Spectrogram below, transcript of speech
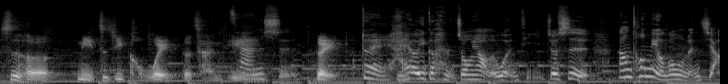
适合你自己口味的餐厅？餐食。对对，还有一个很重要的问题，嗯、就是刚刚 Tommy 有跟我们讲，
